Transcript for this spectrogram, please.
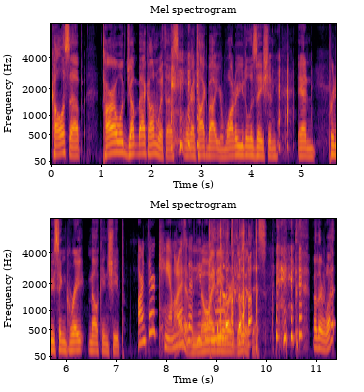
call us up. Tara will jump back on with us. We're going to talk about your water utilization and producing great milking sheep. Aren't there camels I have that people no milk? idea where to go with this. Are there what?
